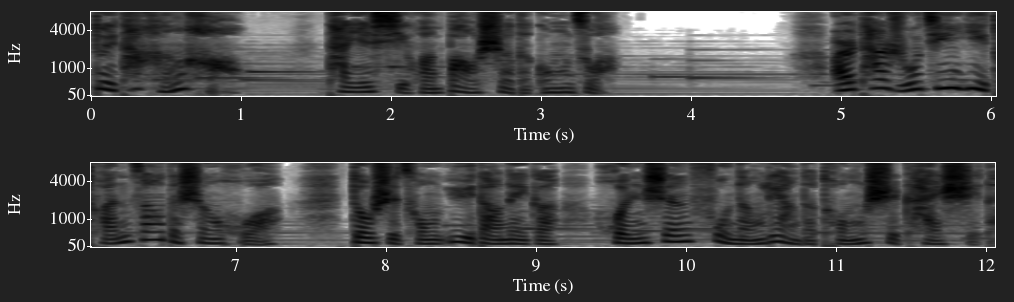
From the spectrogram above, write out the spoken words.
对他很好，他也喜欢报社的工作。而他如今一团糟的生活，都是从遇到那个浑身负能量的同事开始的。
